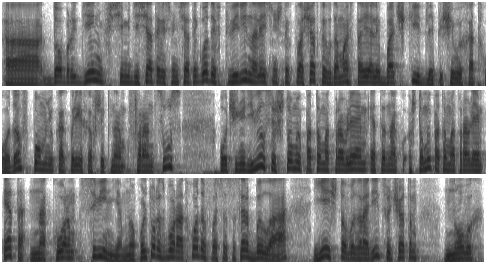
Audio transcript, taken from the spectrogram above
А, добрый день. В 70-е 80-е годы в Твери на лестничных площадках в домах стояли бачки для пищевых отходов. Помню, как приехавший к нам француз очень удивился, что мы потом отправляем это на, что мы потом отправляем это на корм свиньям. Но культура сбора отходов в СССР была, есть что возродить с учетом новых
